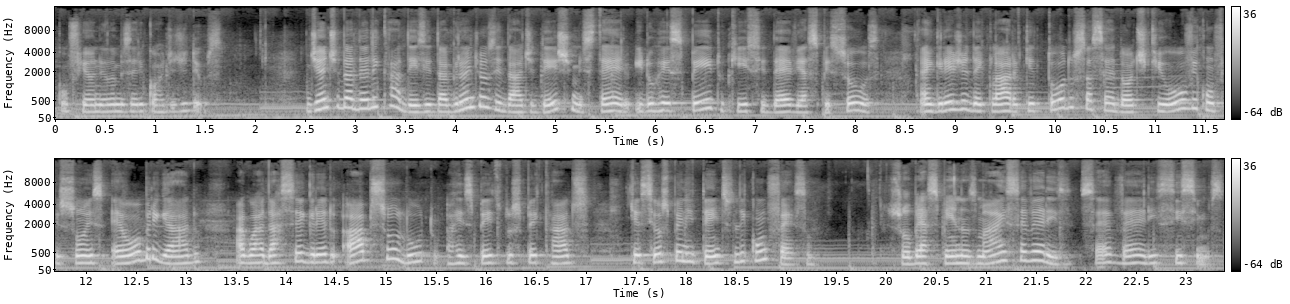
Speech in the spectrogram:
Confiando na misericórdia de Deus. Diante da delicadeza e da grandiosidade deste mistério e do respeito que se deve às pessoas, a Igreja declara que todo sacerdote que ouve confissões é obrigado a guardar segredo absoluto a respeito dos pecados que seus penitentes lhe confessam, sob as penas mais severissíssimas.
